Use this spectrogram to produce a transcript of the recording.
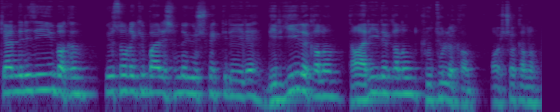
Kendinize iyi bakın. Bir sonraki paylaşımda görüşmek dileğiyle. Bilgiyle kalın, tarihiyle kalın, kültürle kalın. Hoşçakalın.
